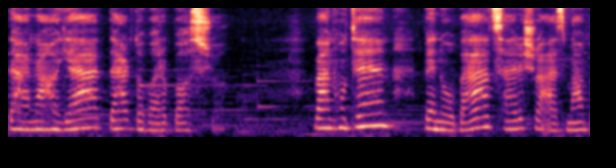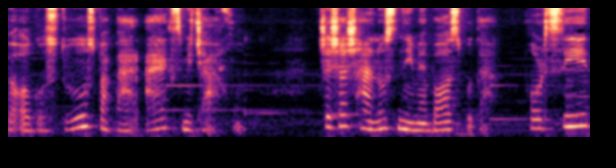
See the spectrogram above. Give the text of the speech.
در نهایت در دوباره باز شد. ون هوتن به نوبت سرش را از من به آگوستوس و برعکس میچرخوند. چشاش هنوز نیمه باز بودن پرسید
